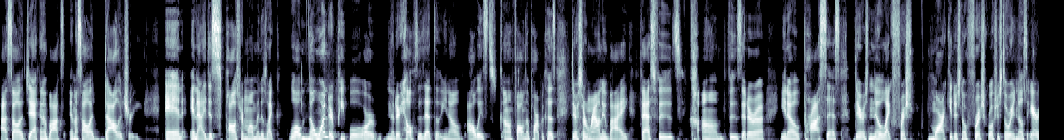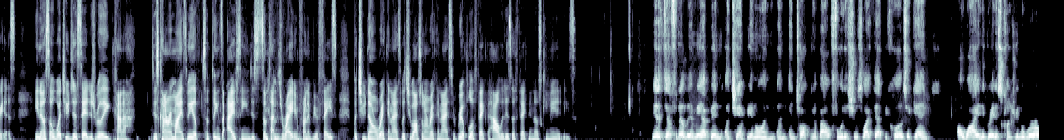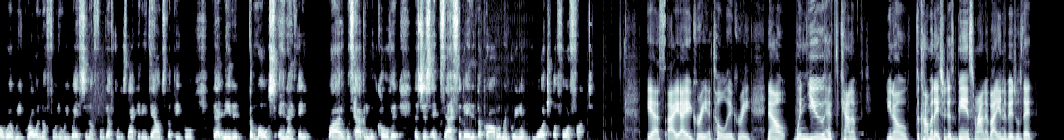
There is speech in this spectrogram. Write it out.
I saw a Jack in the Box, and I saw a Dollar Tree. And and I just paused for a moment. It was like, well, no wonder people or you know, their health is at the you know always um, falling apart because they're surrounded by fast foods, um, foods that are uh, you know processed. There's no like fresh market. There's no fresh grocery store in those areas. You know, so what you just said just really kind of just kind of reminds me of some things I've seen just sometimes right in front of your face, but you don't recognize, but you also don't recognize the ripple effect of how it is affecting those communities. Yeah, definitely. I mean, I've been a champion on and talking about food issues like that because, again, uh, why in the greatest country in the world where we grow enough food and we waste enough food, that food is not getting down to the people that need it the most. And I think why what's happening with COVID has just exacerbated the problem and bring it more to the forefront. Yes, I, I agree. I totally agree. Now, when you have kind of, you know, the combination just being surrounded by individuals that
